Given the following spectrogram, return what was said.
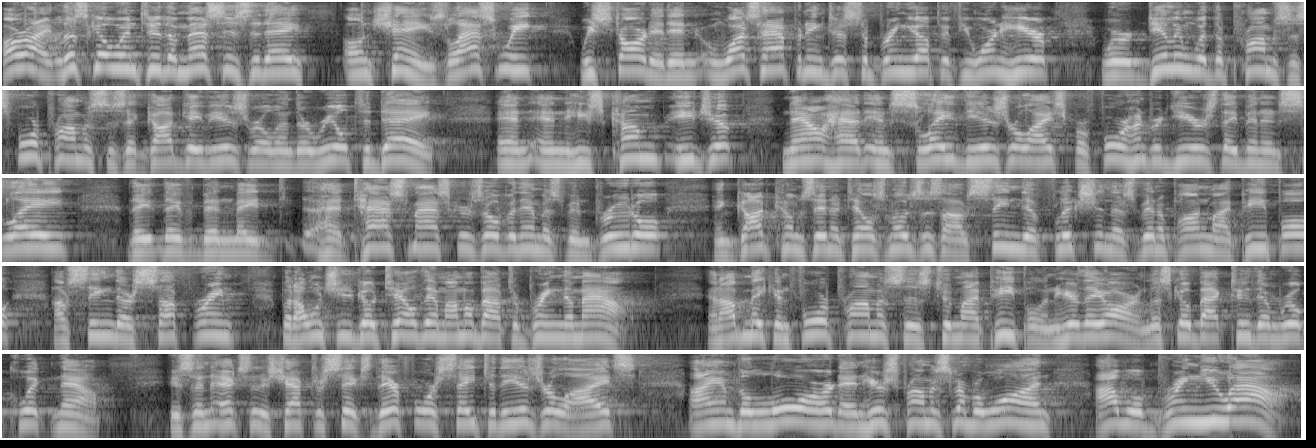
All right, let's go into the message today on chains. Last week, we started, and what's happening, just to bring you up if you weren't here, we're dealing with the promises, four promises that God gave Israel, and they're real today. And, and he's come, Egypt now had enslaved the Israelites for 400 years. They've been enslaved. They, they've been made, had taskmasters over them. It's been brutal. And God comes in and tells Moses, I've seen the affliction that's been upon my people. I've seen their suffering, but I want you to go tell them I'm about to bring them out. And I'm making four promises to my people, and here they are. And let's go back to them real quick now. It's in Exodus chapter 6. Therefore, say to the Israelites, I am the Lord, and here's promise number one I will bring you out.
